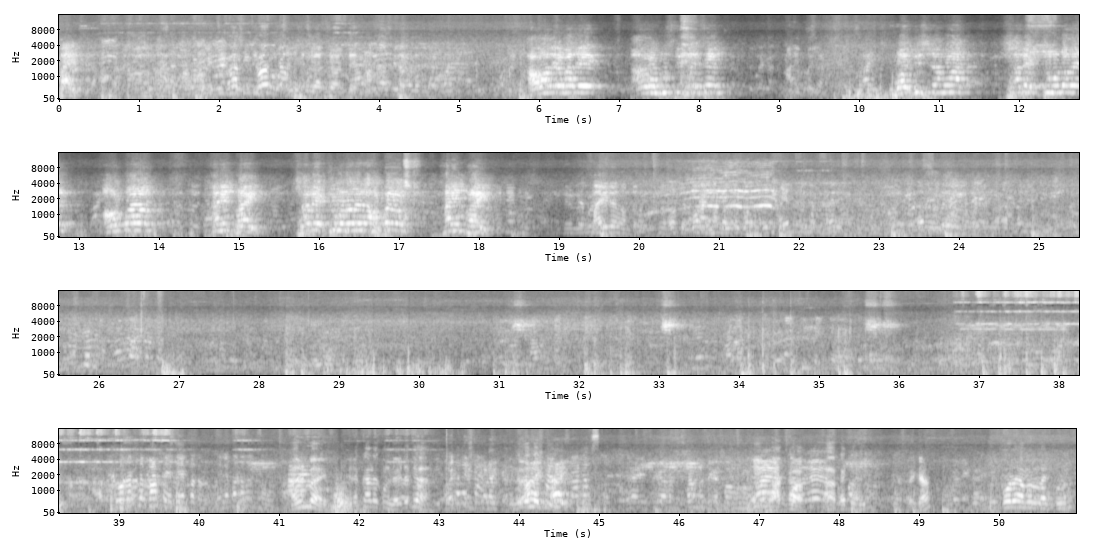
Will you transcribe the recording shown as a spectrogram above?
ভাই আমাদের মাঝে আরও উপস্থিত হয়েছেন পঁয়ত্রিশ নম্বর সাবেক যুব দলের আহ্বায়ক হানিফ ভাই। সাবেক যুব দলের আহ্বায়ক হানিফ ভাই। ভাই? এটা কারে কোনটা এটা দিয়া। হ্যাঁ কাটি দিই এটা? পরে আবার লাইক করুন।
